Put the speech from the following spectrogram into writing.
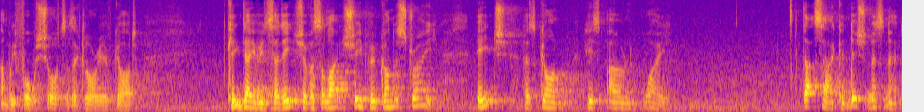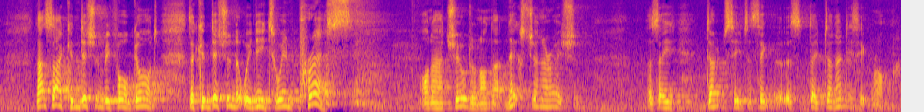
and we fall short of the glory of God. King David said, Each of us are like sheep who've gone astray. Each has gone his own way. That's our condition, isn't it? That's our condition before God. The condition that we need to impress on our children, on that next generation, as they don't seem to think that they've done anything wrong.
